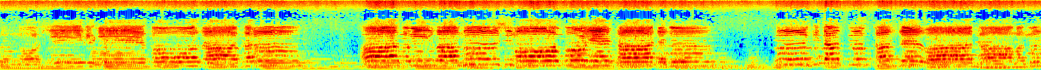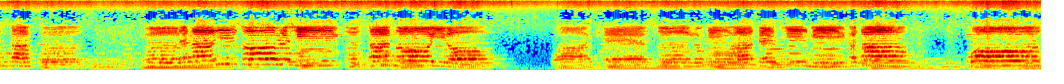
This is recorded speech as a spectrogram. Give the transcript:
の響びき遠ざかる。遊びは虫も焦え立てず。吹き立つ風は生臭く。濡れない恐ろし草の色。分けすぐきは敵味方。もう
